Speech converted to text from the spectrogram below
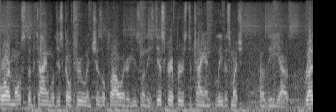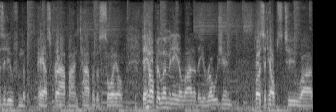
or most of the time we'll just go through and chisel plow it or use one of these disc rippers to try and leave as much of the uh, residue from the past crop on top of the soil to help eliminate a lot of the erosion plus it helps to uh,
